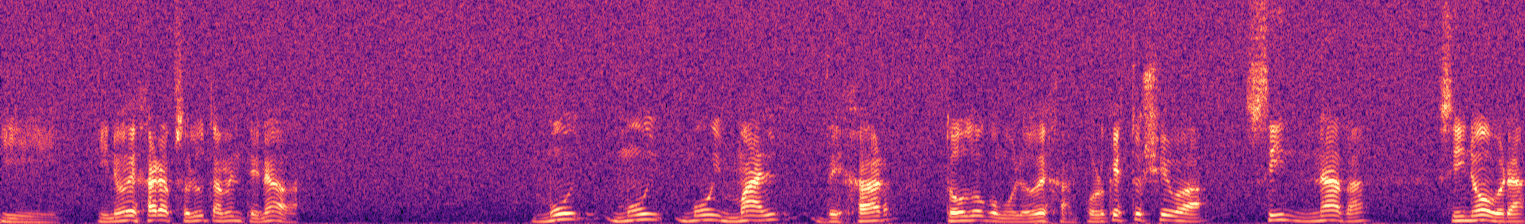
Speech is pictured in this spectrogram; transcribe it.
y, y no dejar absolutamente nada. Muy, muy, muy mal dejar todo como lo dejan, porque esto lleva sin nada, sin obra,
